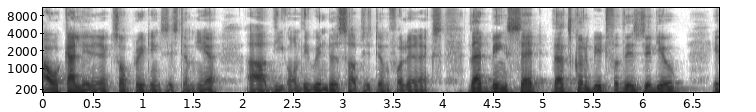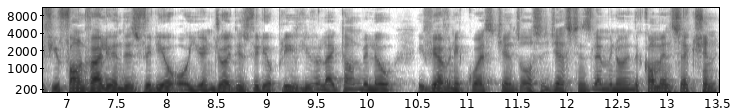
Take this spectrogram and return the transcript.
our Kali Linux operating system here uh, the on the Windows subsystem for Linux. That being said, that's going to be it for this video. If you found value in this video or you enjoyed this video, please leave a like down below. If you have any questions or suggestions, let me know in the comment section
